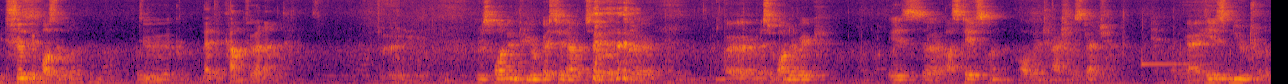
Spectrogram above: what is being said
It should be possible to let it come to an end. Responding to your question, I would say that uh, uh, Mr. Bondevik is uh, a statesman of international stature. Uh, he is neutral,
